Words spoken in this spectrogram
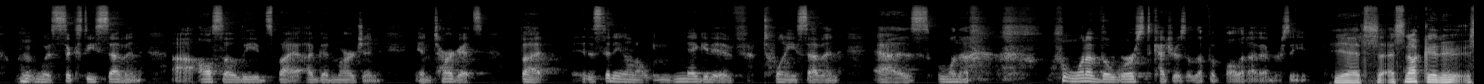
with 67, uh, also leads by a good margin in targets. But is sitting on a negative 27 as one of one of the worst catchers of the football that I've ever seen. Yeah, it's it's not good.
